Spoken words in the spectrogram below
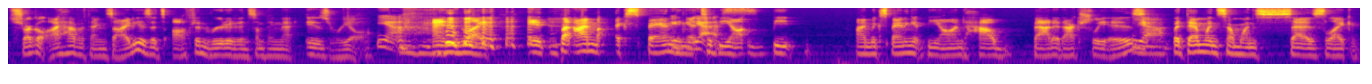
struggle i have with anxiety is it's often rooted in something that is real. Yeah. Mm-hmm. and like it but i'm expanding it to Yes. beyond be i'm expanding it beyond how bad it actually is Yeah. but then when someone says like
